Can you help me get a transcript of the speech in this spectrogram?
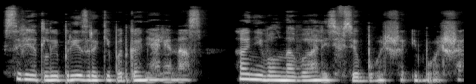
Светлые призраки подгоняли нас. Они волновались все больше и больше.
